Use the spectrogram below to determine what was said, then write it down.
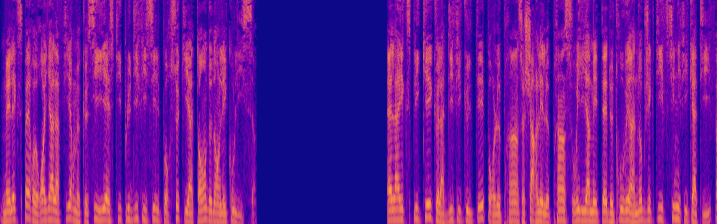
mais l'expert royal affirme que si est plus difficile pour ceux qui attendent dans les coulisses. Elle a expliqué que la difficulté pour le prince Charles et le prince William était de trouver un objectif significatif,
